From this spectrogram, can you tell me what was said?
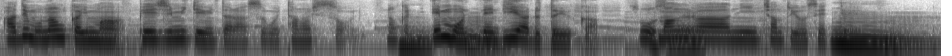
あでもなんか今ページ見てみたらすごい楽しそう。なんかうん。絵もね、うん。リアルというかそうですね。漫画にちゃんと寄せて、う。うん。ん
